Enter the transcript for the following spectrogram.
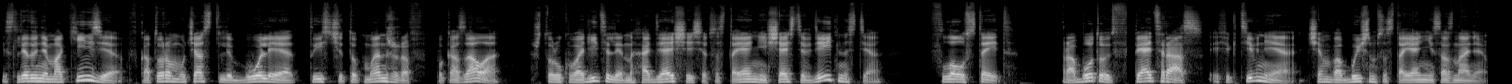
Исследование McKinsey, в котором участвовали более тысячи топ-менеджеров, показало, что руководители, находящиеся в состоянии счастья в деятельности, flow state, работают в пять раз эффективнее, чем в обычном состоянии сознания.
